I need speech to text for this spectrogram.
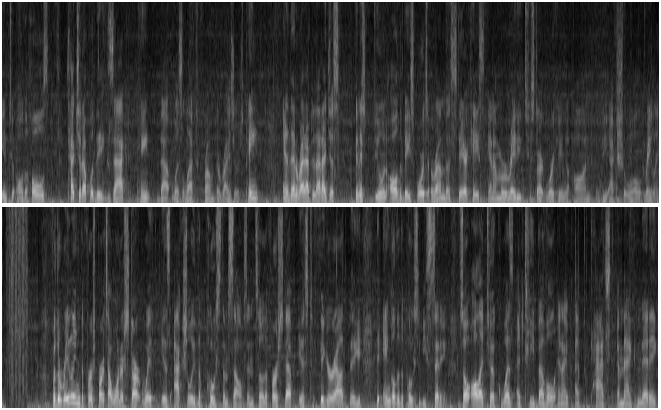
into all the holes, touch it up with the exact paint that was left from the riser's paint, and then right after that I just finished doing all the baseboards around the staircase and I'm ready to start working on the actual railing. For the railing, the first parts I want to start with is actually the posts themselves. And so the first step is to figure out the, the angle that the post should be sitting. So all I took was a T-bevel and I attached a magnetic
